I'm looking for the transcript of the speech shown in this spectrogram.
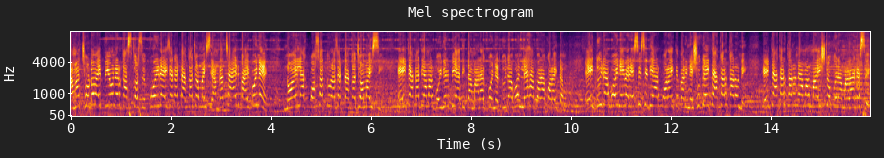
আমার ছোট ভাই পিওনের কাজ করছে, কইরা এই জায়গায় টাকা জমাইছি। আমরা চার ভাই বোনে নয় লাখ পঁচাত্তর হাজার টাকা জমাইছি। এই টাকা দিয়ে আমার বোনের বিয়া দিতাম আর এক বোনের। দুইটা বোন লেখাপড়া করাইতাম। এই দুইটা বোন এবার এসএসসি দিয়ে আর পড়াইতে পারি না শুধু এই টাকার কারণে। এই টাকার কারণে আমার মা স্ট্রোক করে মারা গেছে।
